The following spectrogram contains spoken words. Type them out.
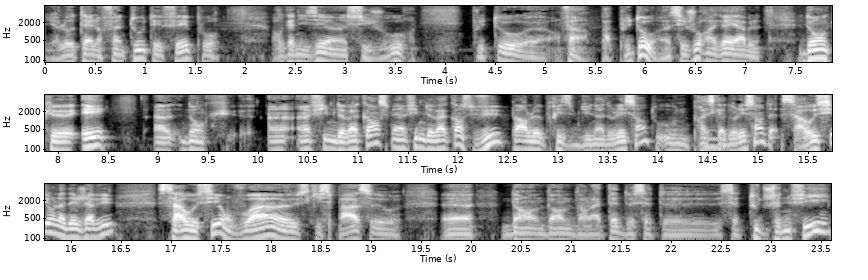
il y a l'hôtel. Enfin, tout est fait pour organiser un séjour plutôt, euh, enfin pas plutôt, un séjour agréable. Donc euh, et donc un, un, film de vacances, mais un film de vacances vu par le prisme d'une adolescente ou une presque mmh. adolescente. Ça aussi, on l'a déjà vu. Ça aussi, on voit euh, ce qui se passe euh, dans, dans, dans, la tête de cette, cette toute jeune fille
